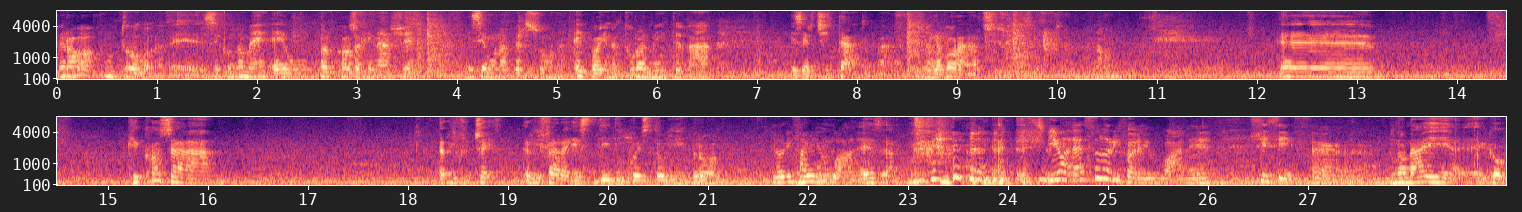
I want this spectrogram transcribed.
però appunto eh, secondo me è un qualcosa che nasce insieme a una persona e poi naturalmente va esercitato, va, bisogna lavorarci su questo, no? Eh, che cosa rif- cioè, rifaresti di questo libro? Lo rifarei Nulla. uguale. Esatto. Io adesso lo rifarei uguale. Sì, sì. eh, Non hai, ecco,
